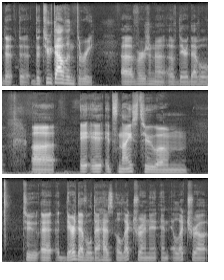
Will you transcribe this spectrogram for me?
the the the 2003 uh, version of, of Daredevil. Uh, it, it it's nice to um to uh, a Daredevil that has Elektra in it, and Elektra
